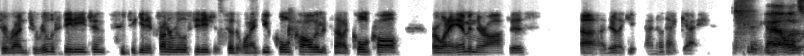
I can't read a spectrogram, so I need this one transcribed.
to run to real estate agents to get in front of real estate agents so that when I do cold call them, it's not a cold call, or when I am in their office, uh, they're like, I know that guy. Yeah, let's,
